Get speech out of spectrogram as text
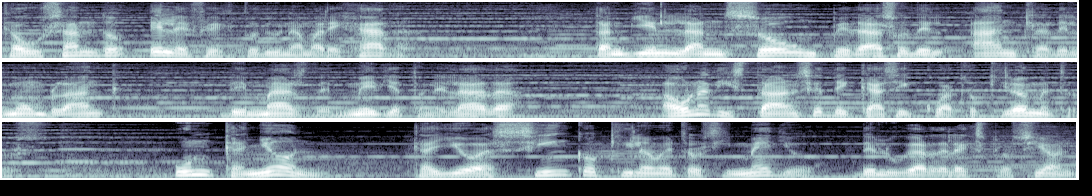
causando el efecto de una marejada. También lanzó un pedazo del ancla del Mont Blanc de más de media tonelada a una distancia de casi 4 kilómetros. Un cañón cayó a 5 kilómetros y medio del lugar de la explosión.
